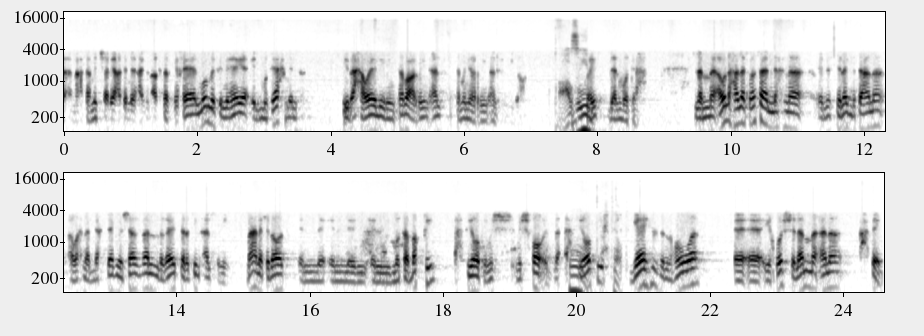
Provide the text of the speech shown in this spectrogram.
ما اعتمدش عليه اعتمد على حاجات أكثر كفاءة، المهم في النهاية المتاح منها يبقى حوالي من 47000 ل 48000 ميجا عظيم. كويس؟ ده المتاح. لما أقول لحضرتك مثلا إن إحنا الاستهلاك بتاعنا أو إحنا بنحتاج نشغل لغاية 30000 ميجا معنى كده إن إن المتبقي احتياطي مش مش فائض لأ احتياطي, احتياطي. جاهز إن هو يخش لما أنا أحتاجه.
